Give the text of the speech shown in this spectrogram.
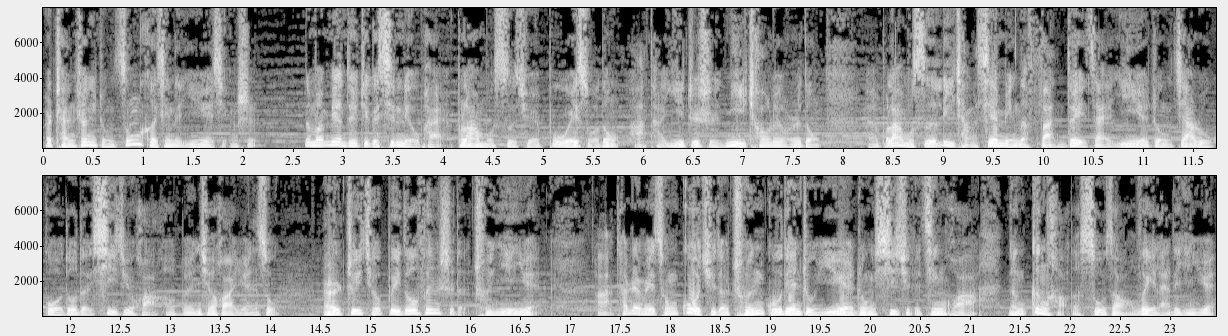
而产生一种综合性的音乐形式。那么，面对这个新流派，布拉姆斯却不为所动啊，他一直是逆潮流而动。呃，布拉姆斯立场鲜明的反对在音乐中加入过多的戏剧化和文学化元素，而追求贝多芬式的纯音乐。啊，他认为从过去的纯古典主义音乐中吸取的精华，能更好的塑造未来的音乐。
